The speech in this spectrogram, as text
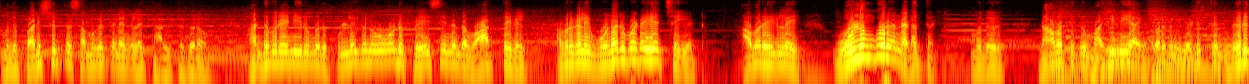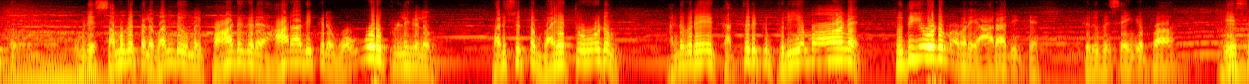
உமது பரிசுத்த சமூகத்தில் எங்களை தாழ்த்துகிறோம். ஆண்டவரே நீர் உமது பிள்ளைகளோடு பேசின இந்த வார்த்தைகள் அவர்களை உணர்வடைய செய்யட்டும். அவர்களை ஒழுங்குற நடத்தட்டும். உமது நாமத்துக்கு மகிமையாய் அவர்களை எடுத்து நிறுத்தும். உம்முடைய சமூகத்துல வந்து உம்மை பாடுகிற ஆராதிக்கிற ஒவ்வொரு பிள்ளைகளும் பரிசுத்த பயத்தோடும் ஆண்டவரே கத்தருக்கு பிரியமான துதியோடும் அவரை ஆராதிக்க கிருபை செய்யுங்கப்பா. இயேசு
